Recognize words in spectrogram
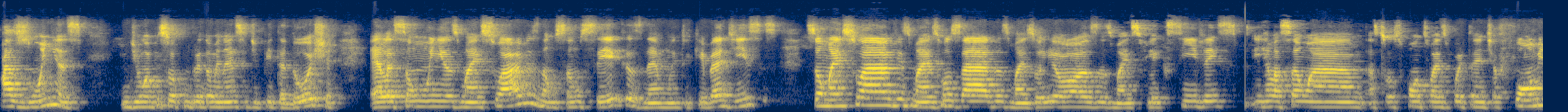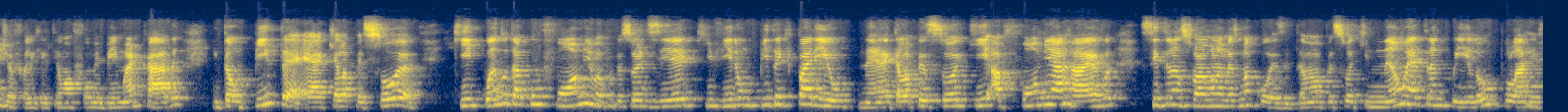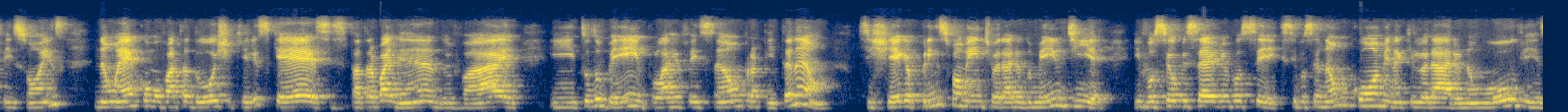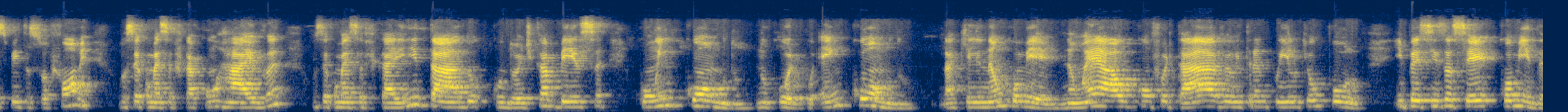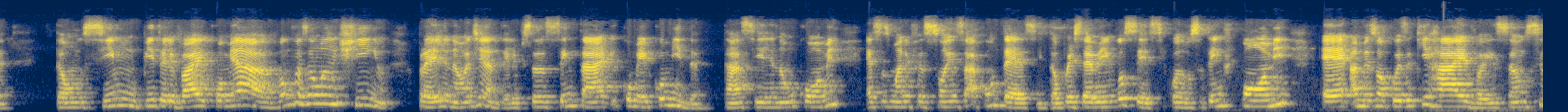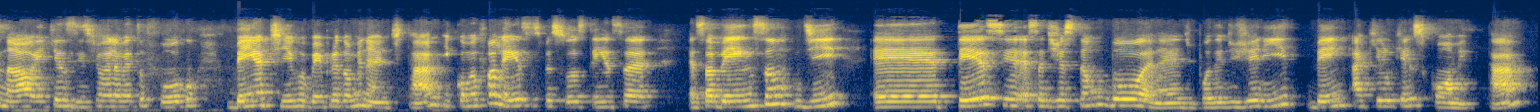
As unhas, de uma pessoa com predominância de pita doxa, elas são unhas mais suaves, não são secas, né, muito quebradiças, são mais suaves, mais rosadas, mais oleosas, mais flexíveis. Em relação a, a seus pontos mais importantes, a fome, já falei que ele tem uma fome bem marcada. Então, pita é aquela pessoa que quando está com fome, uma professora dizia que vira um pita que pariu, né? Aquela pessoa que a fome e a raiva se transformam na mesma coisa. Então, é uma pessoa que não é tranquilo pular refeições, não é como o Vata Doshi, que ele esquece, está trabalhando vai, e tudo bem, pular refeição para pita, não. Se chega principalmente o horário do meio-dia e você observa em você que se você não come naquele horário, não ouve respeita a sua fome, você começa a ficar com raiva, você começa a ficar irritado, com dor de cabeça, com incômodo no corpo. É incômodo daquele não comer, não é algo confortável e tranquilo que eu pulo, e precisa ser comida. Então, se um pita ele vai comer, ah, vamos fazer um lanchinho, para ele não adianta, ele precisa sentar e comer comida, tá? Se ele não come, essas manifestações acontecem. Então, percebe em você, se quando você tem fome, é a mesma coisa que raiva, isso é um sinal aí que existe um elemento fogo bem ativo, bem predominante, tá? E como eu falei, essas pessoas têm essa, essa benção de é, ter esse, essa digestão boa, né? De poder digerir bem aquilo que eles comem, tá?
